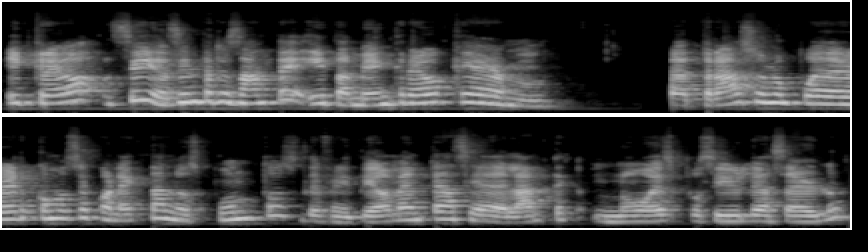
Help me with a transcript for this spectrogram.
Y creo, sí, es interesante y también creo que um, atrás uno puede ver cómo se conectan los puntos. Definitivamente hacia adelante no es posible hacerlo.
